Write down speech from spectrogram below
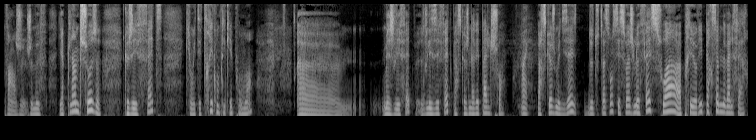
enfin, je, je me, il y a plein de choses que j'ai faites qui ont été très compliquées pour moi euh, mais je, les faites, je les ai faites parce que je n'avais pas le choix. Ouais. Parce que je me disais, de toute façon, c'est soit je le fais, soit a priori personne ne va le faire.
